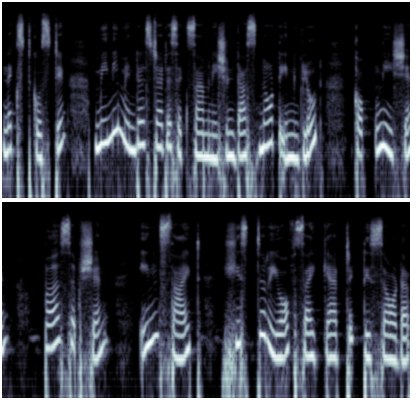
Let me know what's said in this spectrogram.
Next question. Mini mental status examination does not include cognition, perception, insight, history of psychiatric disorder.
